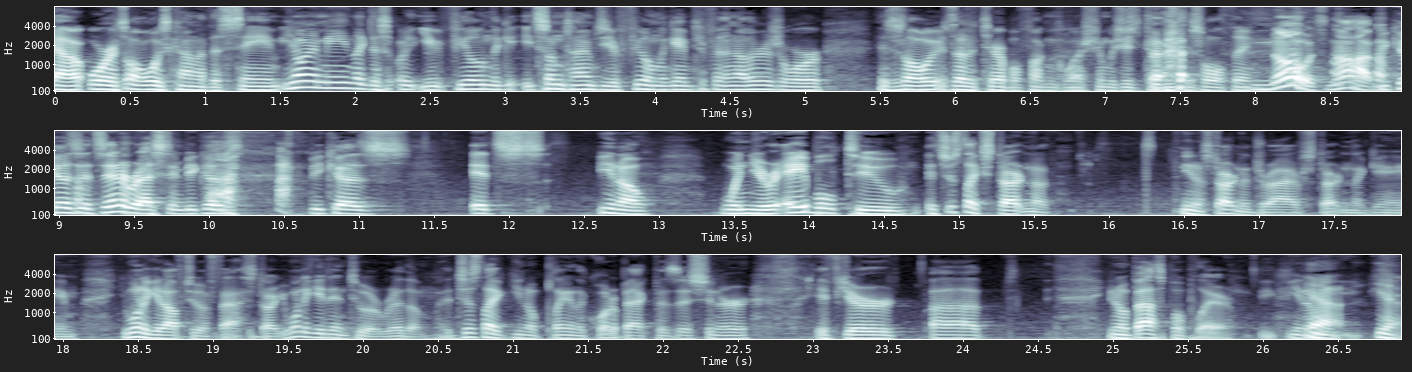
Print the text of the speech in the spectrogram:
Uh, or it's always kind of the same. You know what I mean? Like this, you feeling the. Sometimes you're feeling the game different than others, or is it always? Is that a terrible fucking question? We should delete this whole thing. No, it's not because it's interesting because because it's you know when you're able to it's just like starting a you know starting a drive, starting the game. You want to get off to a fast start. You want to get into a rhythm. It's just like you know playing the quarterback position or if you're uh, you know a basketball player. You- You know Yeah, yeah.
